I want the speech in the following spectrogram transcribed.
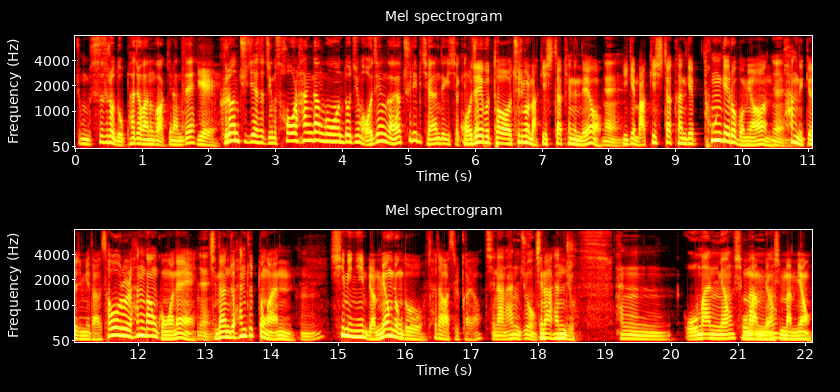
좀 스스로 높아져 가는 것 같긴 한데 예. 그런 취지에서 지금 서울 한강공원도 지금 어젠가요? 출입이 제한되기 시작했죠. 어제부터 출입을 막기 시작했는데요. 네. 이게 막기 시작한 게 통계로 보면 확 느껴집니다. 서울 한강공원에 네. 지난주 한 주 동안 음. 시민이 몇 명 정도 찾아왔을까요? 지난 한 주. 지난 한 주. 한 5만 명, 10만 5만 명, 10만 명.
